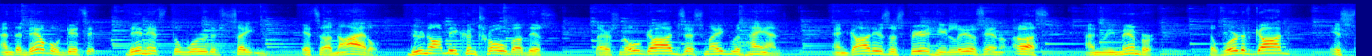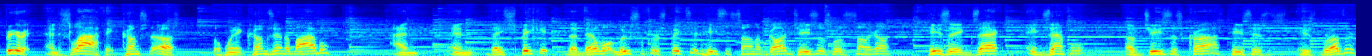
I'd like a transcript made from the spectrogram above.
and the devil gets it, then it's the word of Satan. It's an idol. Do not be controlled by this. There's no gods that's made with hands. And God is a spirit. He lives in us. And remember, the word of God is spirit and it's life. It comes to us. But when it comes in the Bible and and they speak it, the devil, Lucifer speaks it, he's the son of God, Jesus was the son of God. He's the exact example of Jesus Christ. He's his, his brother.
